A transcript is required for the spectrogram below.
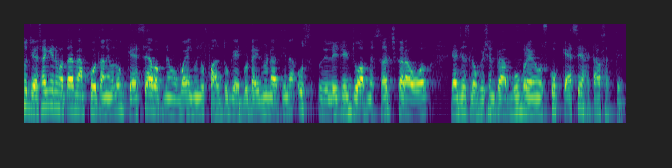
तो जैसा कि मैंने बताया, मैं आपको बताने वाला हूँ कैसे आप अपने मोबाइल में जो फालतू की एडवर्टाइजमेंट आती है ना, उस रिलेटेड जो आपने सर्च करा हुआ या जिस लोकेशन पे आप घूम रहे हैं, उसको कैसे हटा सकते हैं।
